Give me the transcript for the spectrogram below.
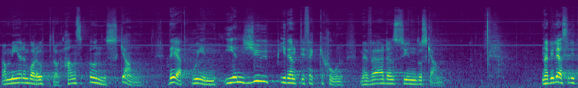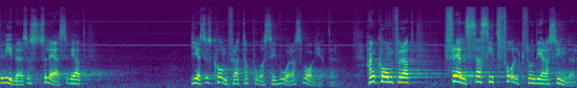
Ja, mer än bara uppdrag, hans önskan det är att gå in i en djup identifikation med världens synd och skam. När vi läser lite vidare så, så läser vi att Jesus kom för att ta på sig våra svagheter. Han kom för att frälsa sitt folk från deras synder.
